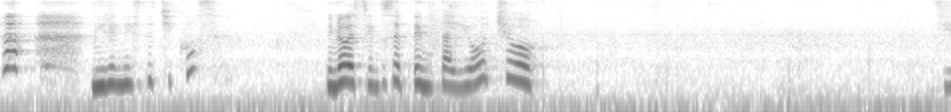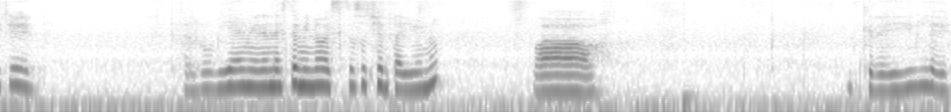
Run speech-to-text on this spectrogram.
Miren este, chicos. 1978. Miren. Algo bien. Miren este 1981. Wow. Increíble.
